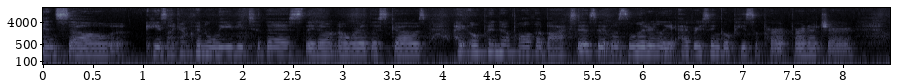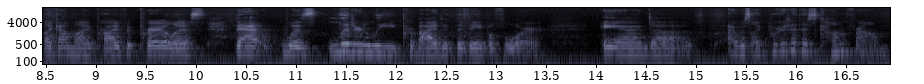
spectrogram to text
and so he's like, I'm gonna leave you to this. They don't know where this goes. I opened up all the boxes. It was literally every single piece of furniture, like on my private prayer list, that was literally provided the day before. And uh, I was like, where did this come from?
